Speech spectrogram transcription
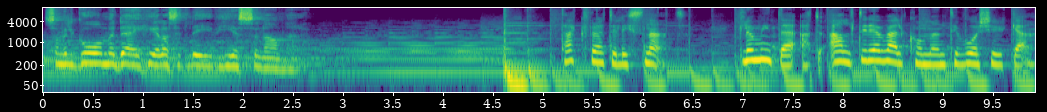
som vill gå med dig hela sitt liv i Jesu namn Herre. Tack för att du lyssnat. Glöm inte att du alltid är välkommen till vår kyrka.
